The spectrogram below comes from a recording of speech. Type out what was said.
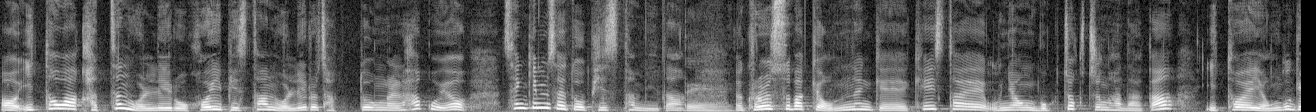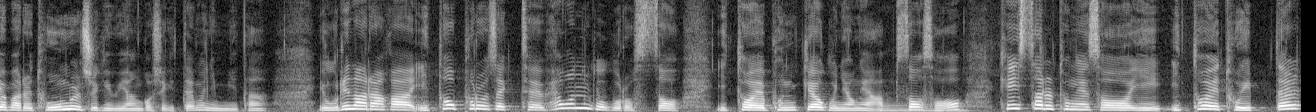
어, 이터와 같은 원리로 거의 비슷한 원리로 작동을 하고요. 생김새도 비슷합니다. 네. 그럴 수밖에 없는 게 K스타의 운영 목적 중 하나가 이터의 연구 개발에 도움을 주기 위한 것이기 때문입니다. 이 우리나라가 이터 프로젝트의 회원국으로서 이터의 본격 운영에 앞서서 K스타를 통해서 이 이터에 도입될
